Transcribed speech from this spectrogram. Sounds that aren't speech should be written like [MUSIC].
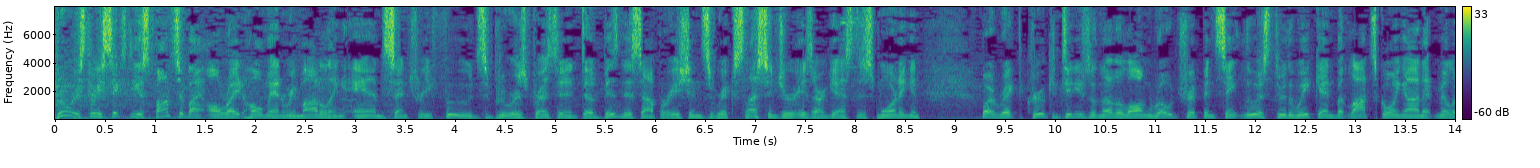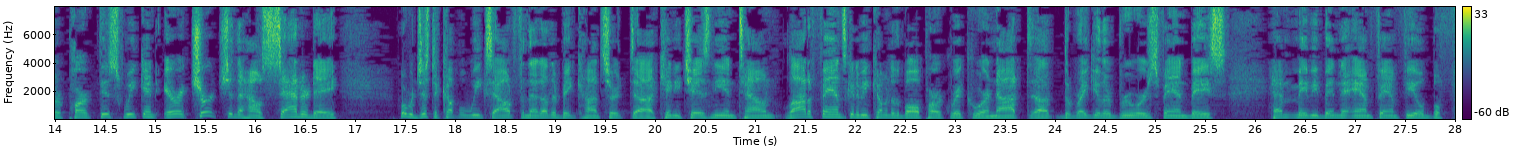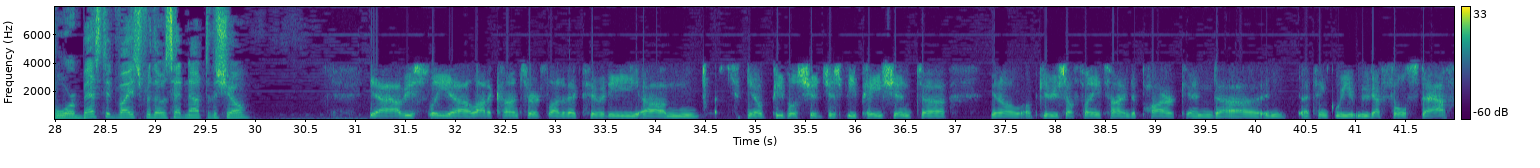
Brewers 360 is sponsored by All Right Home and Remodeling and Century Foods. Brewers President of Business Operations, Rick Schlesinger, is our guest this morning. And boy, Rick, the crew continues with another long road trip in St. Louis through the weekend, but lots going on at Miller Park this weekend. Eric Church in the house Saturday. Well, we're just a couple weeks out from that other big concert. Uh, Kenny Chesney in town. A lot of fans going to be coming to the ballpark, Rick, who are not uh, the regular Brewers fan base haven't maybe been to AmFam Field before. Best advice for those heading out to the show? Yeah, obviously uh, a lot of concerts, a lot of activity. Um, you know, people should just be patient. Uh, you know, give yourself plenty of time to park, and, uh, and I think we we got full staff.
